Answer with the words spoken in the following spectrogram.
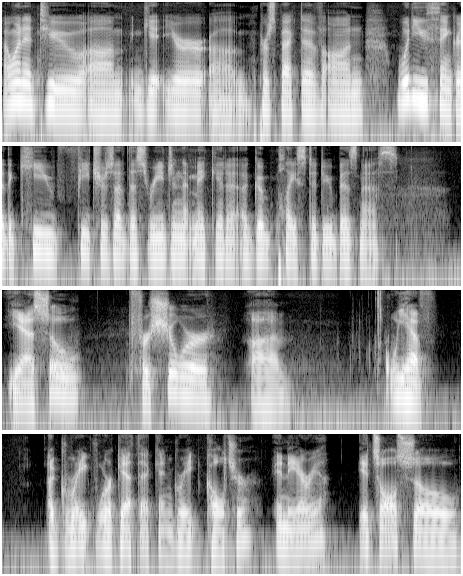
I wanted to um, get your um, perspective on what do you think are the key features of this region that make it a, a good place to do business. Yeah. So for sure, um, we have a great work ethic and great culture in the area. It's also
